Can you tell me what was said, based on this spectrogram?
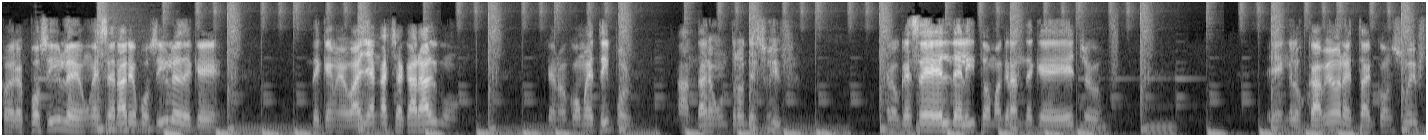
Pero es posible, un escenario posible de que, de que me vayan a achacar algo que no cometí por andar en un truck de Swift. Creo que ese es el delito más grande que he hecho en los camiones, estar con Swift,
